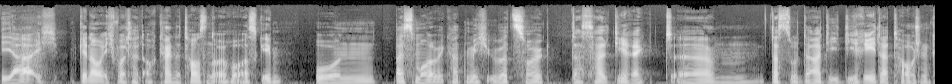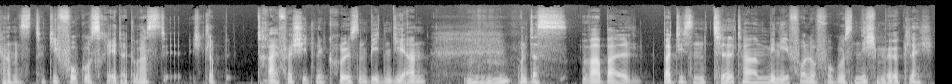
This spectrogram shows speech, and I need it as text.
Ja, ich, genau, ich wollte halt auch keine 1000 Euro ausgeben. Und bei Smallrig hat mich überzeugt, dass halt direkt, ähm, dass du da die, die Räder tauschen kannst, die Fokusräder. Du hast, ich glaube, drei verschiedene Größen bieten die an. Mhm. Und das war bei, bei diesem Tilta Mini Follow Focus nicht möglich.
